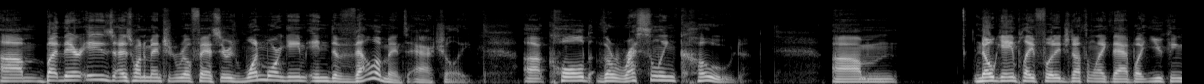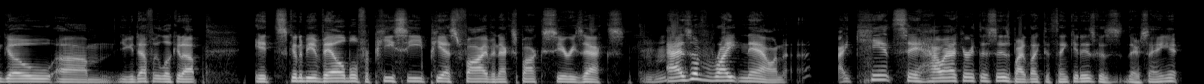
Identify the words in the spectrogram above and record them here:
Um, but there is, I just want to mention real fast, there is one more game in development actually, uh, called The Wrestling Code. Um, no gameplay footage, nothing like that, but you can go, um, you can definitely look it up. It's going to be available for PC, PS5, and Xbox Series X. Mhm. As of right now, and I can't say how accurate this is, but I'd like to think it is because they're saying it.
